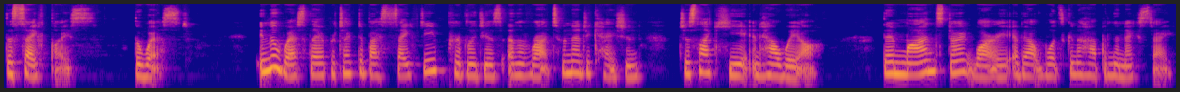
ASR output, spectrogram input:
The safe place, the West. In the West, they are protected by safety, privileges, and the right to an education, just like here and how we are. Their minds don't worry about what's going to happen the next day.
